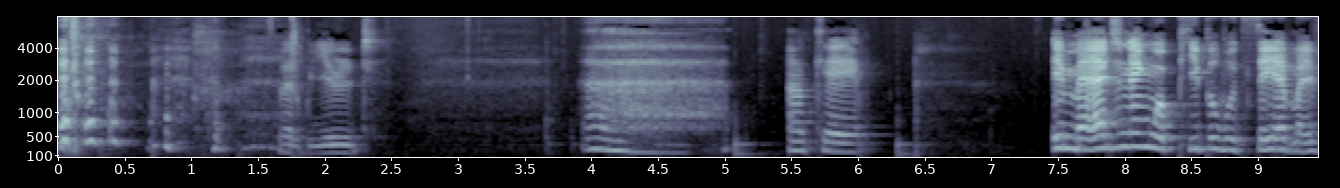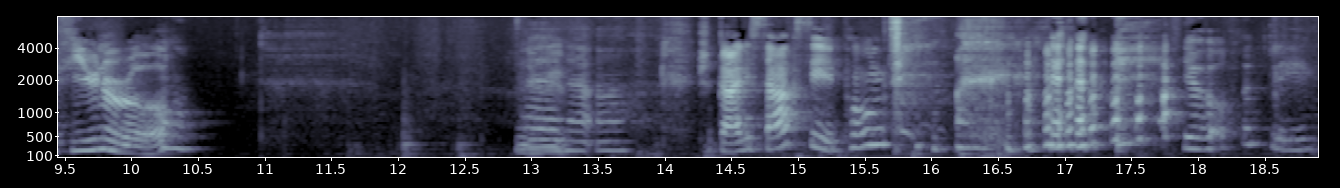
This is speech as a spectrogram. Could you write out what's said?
das wäre weird. Okay. Imagining what people would say at my funeral. Äh, nein. Das war eine geile Sache. Punkt. Ja, hoffentlich.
